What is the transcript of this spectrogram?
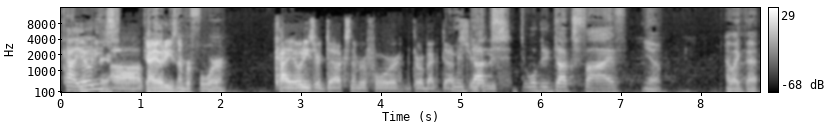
Coyotes. Uh, Coyotes number four. Coyotes or Ducks number four. The throwback We'll Ducks. Ducks. We'll do Ducks five. Yeah, I like that.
